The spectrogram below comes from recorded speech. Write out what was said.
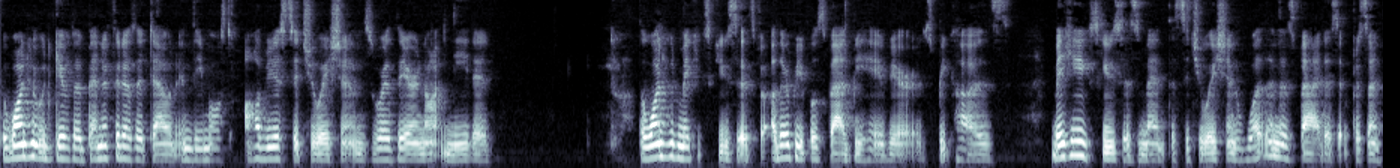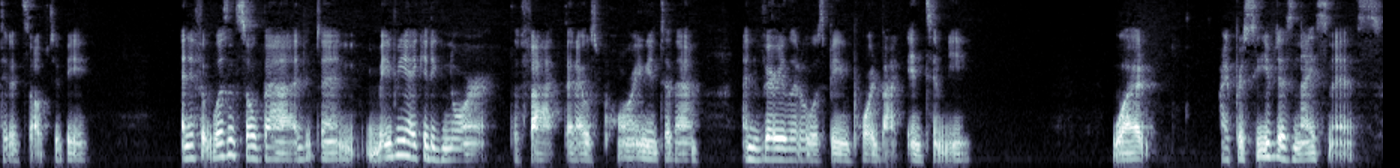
the one who would give the benefit of the doubt in the most obvious situations where they are not needed, the one who'd make excuses for other people's bad behaviors because making excuses meant the situation wasn't as bad as it presented itself to be. And if it wasn't so bad, then maybe I could ignore the fact that I was pouring into them and very little was being poured back into me. What I perceived as niceness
